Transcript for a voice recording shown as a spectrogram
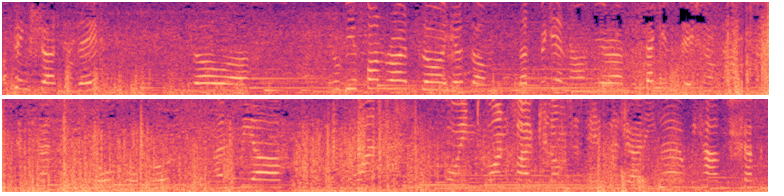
a pink shirt today so uh, it'll be a fun ride so I guess um, let's begin. I'm here at the second station of the Hammersmith and City line, Goldhawk Road and we are 1.15 kilometers into the journey. There we have Shepherd's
